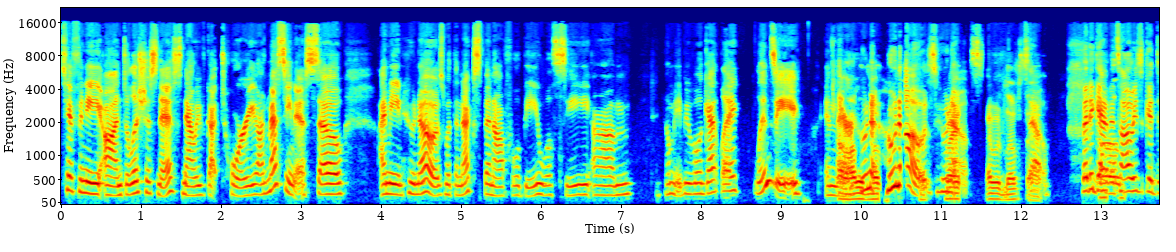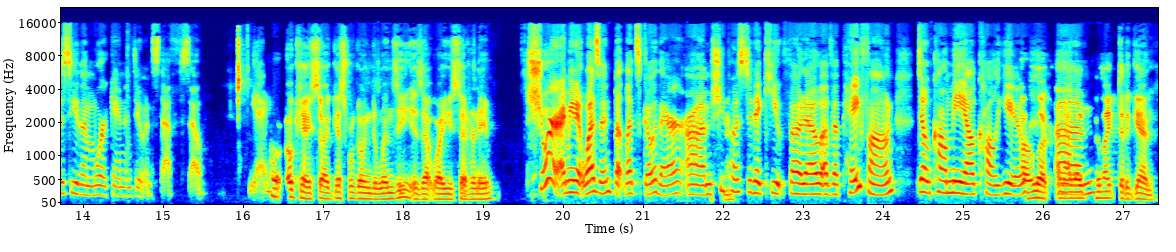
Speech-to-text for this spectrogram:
Tiffany on deliciousness. Now we've got Tori on messiness. So, I mean, who knows what the next spinoff will be? We'll see. Um, you know, maybe we'll get like Lindsay in oh, there. Oh, who, who knows? Who right. knows? I would love that. So, but again, um, it's always good to see them working and doing stuff. So, yay. Oh, okay, so I guess we're going to Lindsay. Is that why you said her name? Sure. I mean, it wasn't, but let's go there. Um, she yeah. posted a cute photo of a payphone. Don't call me, I'll call you. Oh, look, um, I, liked, I liked it again.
